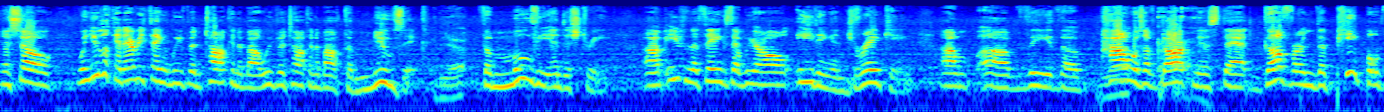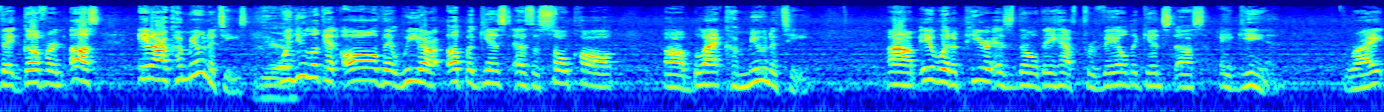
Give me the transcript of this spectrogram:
And so when you look at everything we've been talking about, we've been talking about the music, Yep. the movie industry, um, even the things that we are all eating and drinking, um, uh, the the powers of darkness that govern the people that govern us in our communities. Yeah. When you look at all that we are up against as a so-called uh, black community, um, it would appear as though they have prevailed against us again, right?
